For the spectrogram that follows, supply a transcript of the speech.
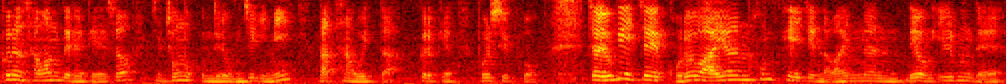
그런 상황들에 대해서 지금 종목분들의 움직임이 나타나고 있다. 그렇게 볼 수 있고. 자 여기 이제 고려아연 홈페이지에 나와 있는 내용 일부인데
